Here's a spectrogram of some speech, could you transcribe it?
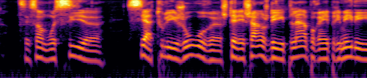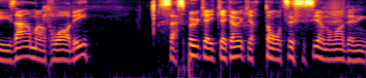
là. C'est ça. Moi, si, euh, si à tous les jours, euh, je télécharge des plans pour imprimer des armes en 3D, Ça se peut qu'il y ait quelqu'un qui retontisse ici à un moment donné.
